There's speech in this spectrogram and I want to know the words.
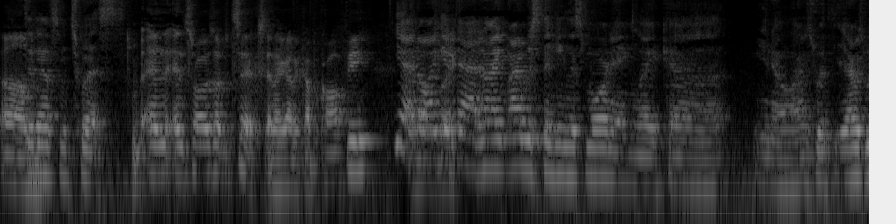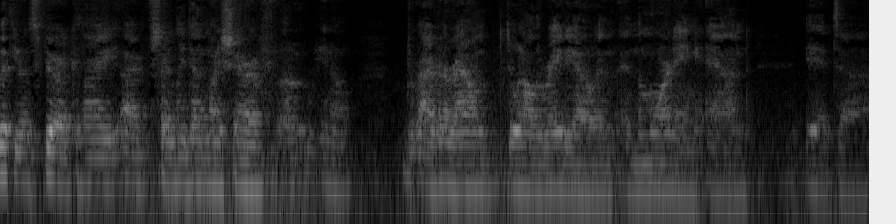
Um, Did have some twists. And and so I was up at six, and I got a cup of coffee. Yeah, no, I was get like- that, and I, I was thinking this morning, like, uh, you know, I was with I was with you in spirit because I I've certainly done my share of, uh, you know, driving around doing all the radio in, in the morning, and it. Uh,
